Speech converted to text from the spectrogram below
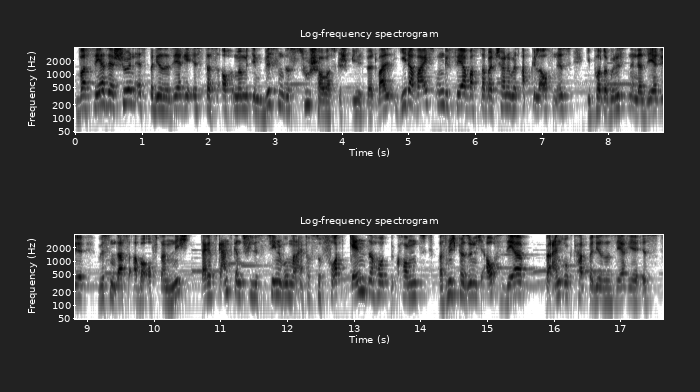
Was sehr, sehr schön ist bei dieser Serie, ist, dass auch immer mit dem Wissen des Zuschauers gespielt wird, weil jeder weiß ungefähr, was da bei Chernobyl abgelaufen ist. Die Protagonisten in der Serie wissen das aber oft dann nicht. Da gibt es ganz, ganz viele Szenen, wo man einfach sofort Gänsehaut bekommt. Was mich persönlich auch sehr beeindruckt hat bei dieser Serie ist,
